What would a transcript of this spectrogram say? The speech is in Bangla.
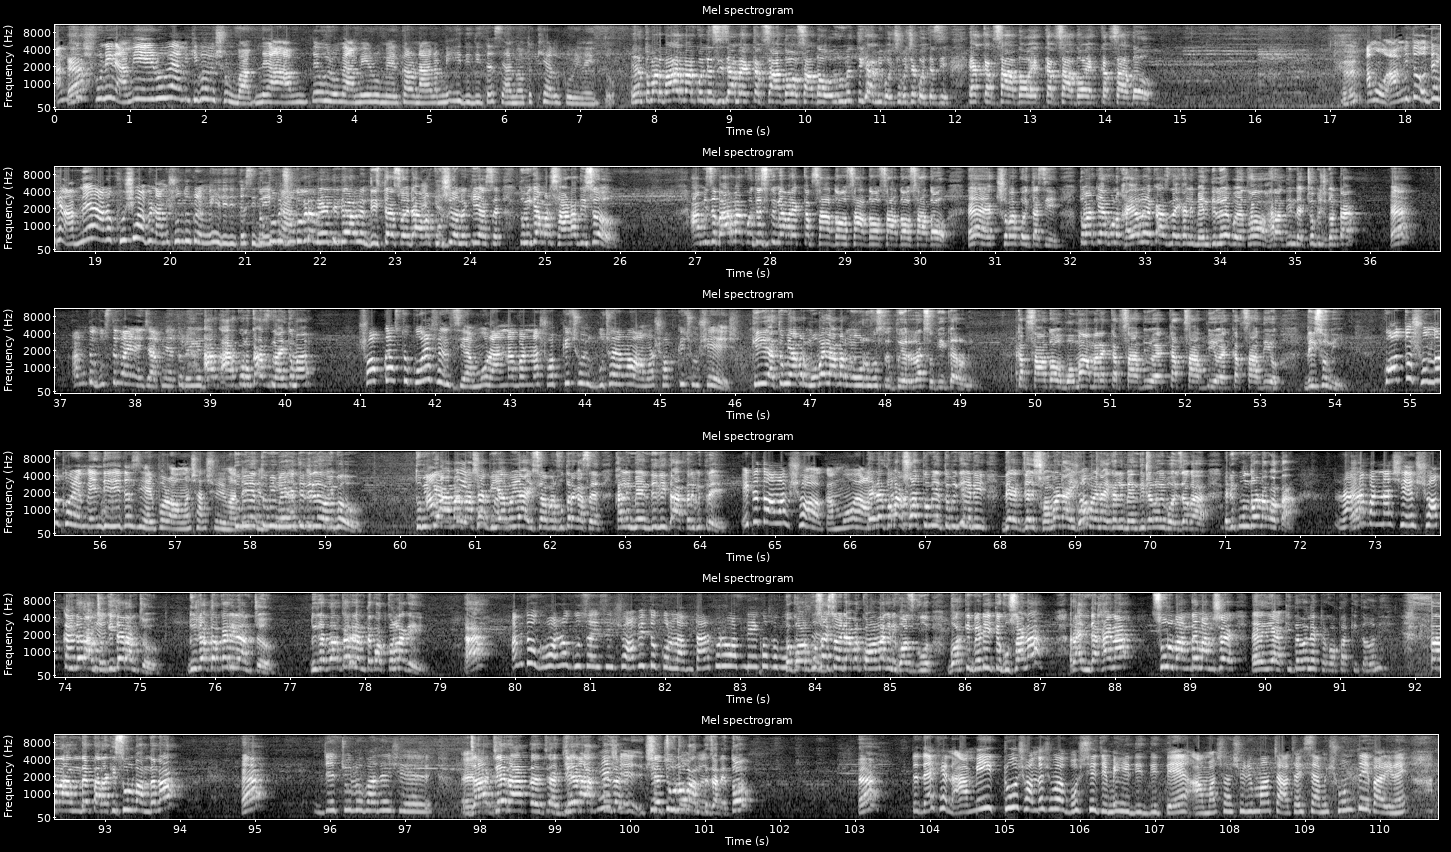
আমি তো হ্যাঁ? শুনি না আমি এই রুমে আমি কীভাবে শুনব? আপনি আপনি ওই রুমে আমি এই রুমের কারণ আর আমি হেদি দিতেছি আমি অত খেয়াল করি নাই তো। হ্যাঁ তোমার বারবার কইতেছি যে আমার এক কাপ চা দাও চা দাও। ওই রুমের থেকে আমি বসে বসে কইতেছি এক কাপ চা দাও এক কাপ চা দাও এক কাপ চা দাও। হ্যাঁ? আমু আমি তো দেখেন আপনি আরও খুশি হবেন আমি সুন্দর করে মেহেদি দিতেছি তুমি শুধু করে মেহেদি দিয়ে আপনি দিতে এটা আমার খুশি হলে কি আছে? তুমি কি আমার সাড়া দিছো? আমি যে বারবার কইতেছি তুমি আমার এক কাপ চা দাও চা দাও চা দাও চা দাও। হ্যাঁ একশো বার কইতাছি। তোমার কি আর কোনো খাইয়ালো কাজ নাই? খালি মেহেন্দি লয়ে বয়ে থাও হারা দিন রাত চব্বিশ ঘণ্টা? হ্যাঁ? আমি তো বুঝতে পারি নাই যে আপনি এত রেগে আর আর কোনো কাজ নাই তোমার? সব কাজ তো করে ফেলছি আম্মু। রান্না বান্না সবকিছু গুছানো আমার সবকিছু শেষ। কি তুমি আবার মোবাইল আমার মোর তুই রাখছো কি কারণে? এক কাপ চা দাও বৌমা আমার এক কাপ চা দিও এক কাপ চা দিও এক কাপ চা দিও। দিছো নি? কত সুন্দর করে মেহেন্দি দিতেছি এরপর আমার শাশুড়ি মা তুমি তুমি কি মেহেদি দিলে। হইব। তুমি কি আমার বাসা বিয়া বইয়া আইছো আমার ফুতের কাছে? খালি মেহেন্দি দিতে হাতের ভিতরে। এটা তো আমার শখ আম্মু। এটা তোমার সব তুমি তুমি কি দে- যে সময় নাই সময় নাই খালি মেহেন্দিটা লই বই জগা এটি কোন ধরনের কথা? রান্না বান্না শেষ সব কাজ রাঁধছো শেষ। কিটা রাঁধছো দুইটা তরকারি রাঁধছো দুইটা তরকারি রাঁধতে কতক্ষণ লাগে? হ্যাঁ? আমি তো ঘরও গুছাইছি সবই তো করলাম। তারপরেও আপনি এই কথা তো ঘর গুছাইছো এটা আবার কোন লাগেনি? গছ ঘর কি বেড়িতে গুছায় না? রাইন দেখায় না? চুল বান্ধে মানুষে। এই ইয়া, কিতা জানি একটা কথা কিতা জানি? তারা রান্ধে তারা কি চুল বান্ধে না? হ্যাঁ? যে চুলো বাঁধে সে যা যে রাত যে- রাতে সে- চুলও চুলো বাঁধতে জানে তো? হ্যাঁ? তো দেখেন আমি একটু সন্ধ্যার সময় বসছি যে মেহেদি দিতে। আমার শাশুড়ি মা চা চাইছে আমি শুনতেই পারি নাই।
